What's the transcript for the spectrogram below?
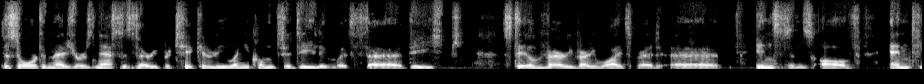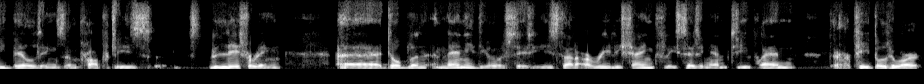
the sort of measures necessary, particularly when you come to dealing with uh, the still very, very widespread uh, instance of empty buildings and properties littering uh, Dublin and many of the other cities that are really shamefully sitting empty when there are people who are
